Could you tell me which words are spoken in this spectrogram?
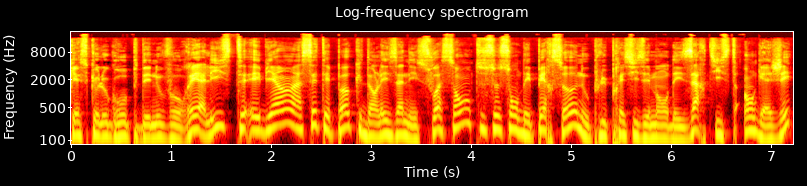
Qu'est-ce que le groupe des Nouveaux Réalistes? Eh bien, à cette époque, dans les années 60, ce sont des personnes, ou plus précisément des artistes engagés,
